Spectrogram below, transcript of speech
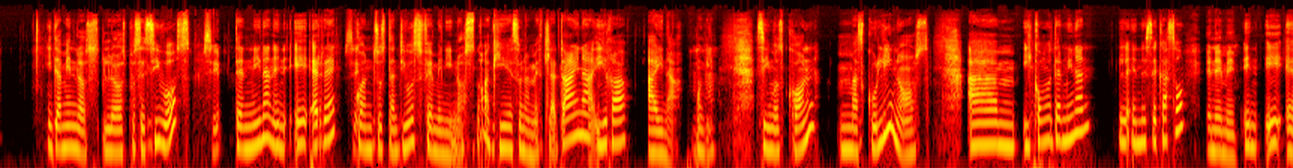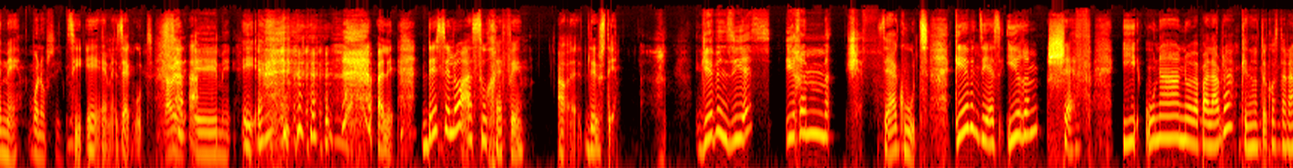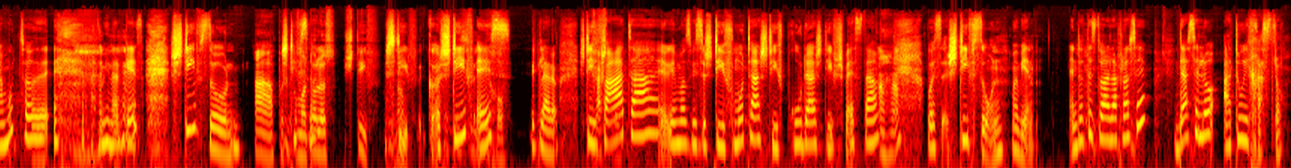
Y también los, los posesivos Sí. terminan en ER Sí. con sustantivos femeninos. ¿no? Aquí es una mezcla. Deiner, ihrer, einer. Muy bien. Seguimos con masculinos. Am, ¿Y cómo terminan en este caso? NM. En EM. Bueno, sí. Sí, EM, sehr gut. Ah. el EM. EM. vale. Déselo a su jefe, de usted. Geben Sie es Ihrem Chef. Sehr gut. Geben Sie es Ihrem Chef. Y una nueva palabra que no te costará mucho de adivinar qué es. Stiefsohn. Ah, pues como Stiefsohn. todos los Stief. ¿no? Stief. Stief el hijo. es, claro, Stiefvater, hemos visto Stiefmutter, Stiefbruder, Stiefschwester. Ajá. Pues Stiefsohn. Muy bien. Entonces, toda la frase, dáselo a tu hijastro.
